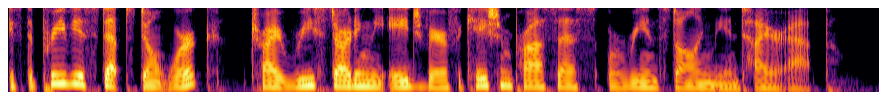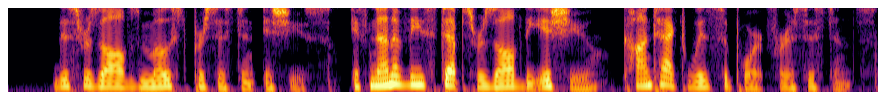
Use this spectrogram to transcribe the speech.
If the previous steps don't work, try restarting the age verification process or reinstalling the entire app. This resolves most persistent issues. If none of these steps resolve the issue, contact Wizz support for assistance.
